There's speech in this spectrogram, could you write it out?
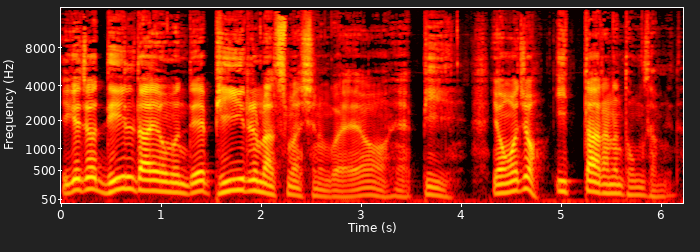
이게 저 닐 다이아몬드의 Be를 말씀하시는 거예요. 예, Be. 영어죠? 있다라는 동사입니다.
